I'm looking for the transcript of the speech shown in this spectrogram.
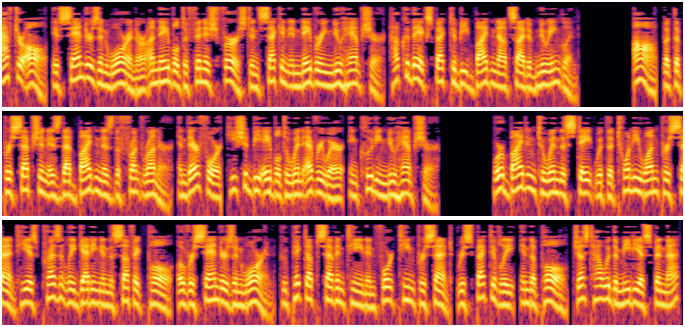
After all, if Sanders and Warren are unable to finish first and second in neighboring New Hampshire, how could they expect to beat Biden outside of New England? Ah, but the perception is that Biden is the front runner, and therefore, he should be able to win everywhere, including New Hampshire. Were Biden to win the state with the 21% he is presently getting in the Suffolk poll, over Sanders and Warren, who picked up 17 and 14%, respectively, in the poll, just how would the media spin that?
